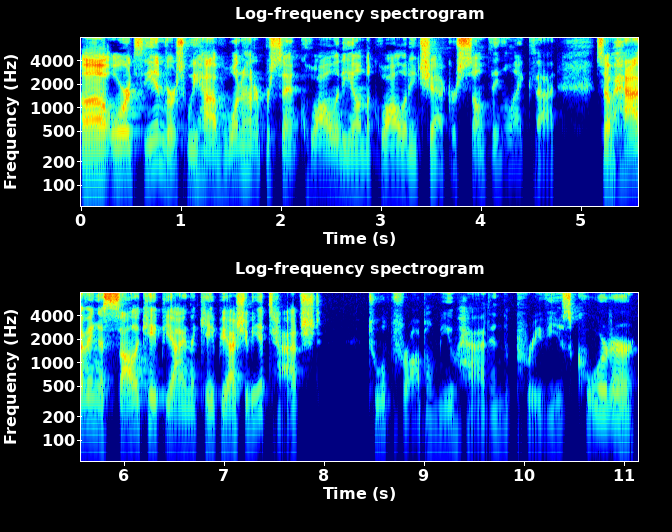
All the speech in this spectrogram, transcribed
Uh, or it's the inverse. We have 100% quality on the quality check or something like that. So having a solid KPI and the KPI should be attached to a problem you had in the previous quarter.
